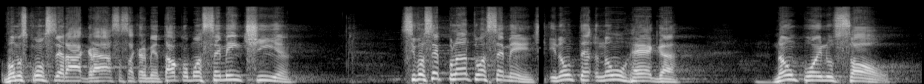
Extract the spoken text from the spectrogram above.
Vamos considerar a graça sacramental como uma sementinha. Se você planta uma semente e não, não rega, não põe no sol,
